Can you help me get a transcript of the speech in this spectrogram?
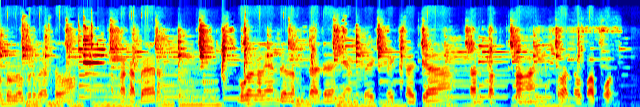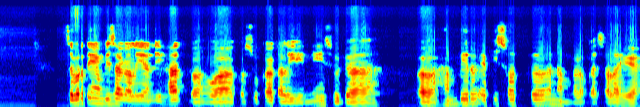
warahmatullahi wabarakatuh. Apa kabar? Semoga kalian dalam keadaan yang baik-baik saja tanpa kekurangan suatu apa pun. Seperti yang bisa kalian lihat bahwa Kosuka kali ini sudah uh, hampir episode ke-6 kalau nggak salah ya.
